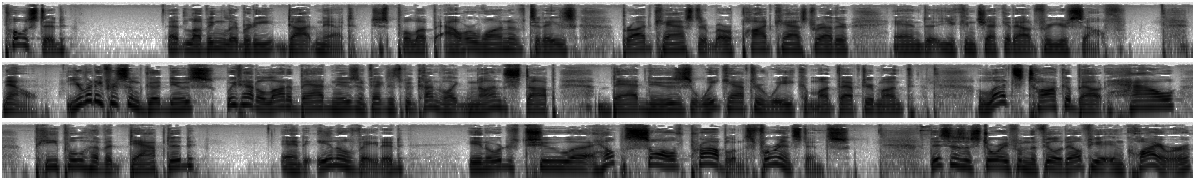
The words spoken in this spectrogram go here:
posted at lovingliberty.net. Just pull up hour one of today's broadcast or, or podcast, rather, and uh, you can check it out for yourself. Now, you're ready for some good news? We've had a lot of bad news. In fact, it's been kind of like nonstop bad news week after week, month after month. Let's talk about how people have adapted and innovated in order to uh, help solve problems. For instance, this is a story from the Philadelphia Inquirer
